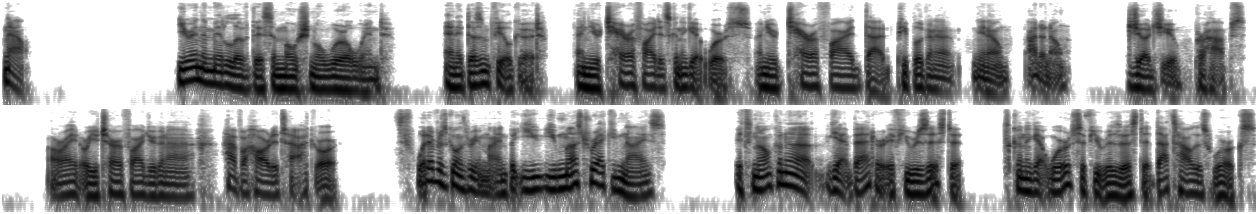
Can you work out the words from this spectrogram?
Now, you're in the middle of this emotional whirlwind and it doesn't feel good. And you're terrified it's going to get worse. And you're terrified that people are going to, you know, I don't know, judge you, perhaps. All right. Or you're terrified you're going to have a heart attack or whatever's going through your mind. But you, you must recognize it's not going to get better if you resist it. It's going to get worse if you resist it. That's how this works.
